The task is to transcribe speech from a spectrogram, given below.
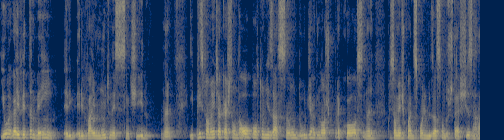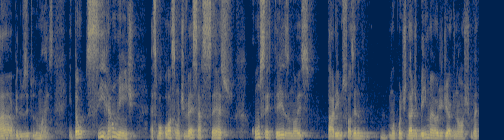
E o HIV também, ele, ele vai muito nesse sentido, né? E principalmente a questão da oportunização do diagnóstico precoce, né? Principalmente com a disponibilização dos testes rápidos e tudo mais. Então, se realmente essa população tivesse acesso, com certeza nós estaríamos fazendo uma quantidade bem maior de diagnóstico, né?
